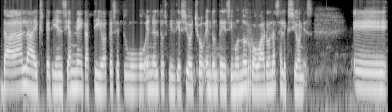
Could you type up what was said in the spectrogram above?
dada la experiencia negativa que se tuvo en el 2018, en donde decimos nos robaron las elecciones, eh,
